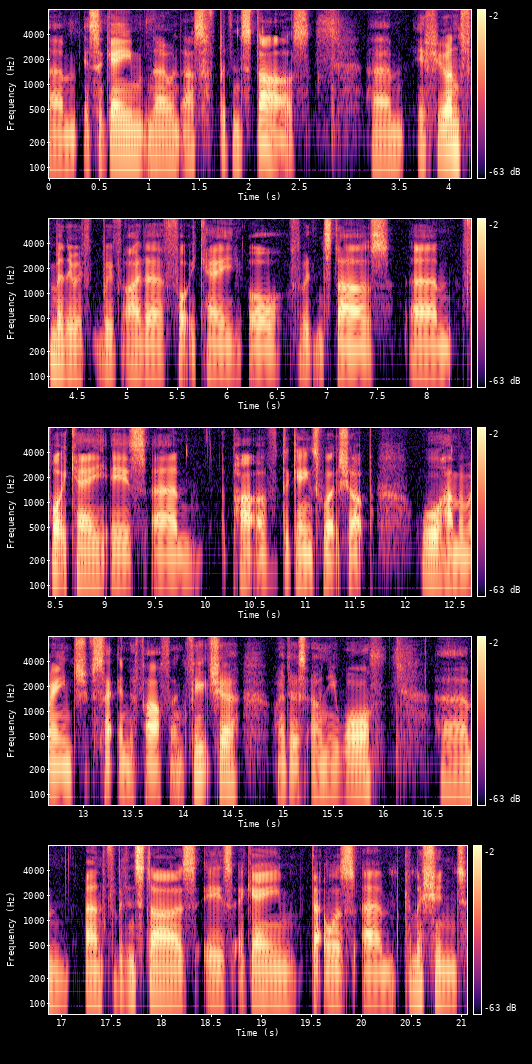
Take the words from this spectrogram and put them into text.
Um, it's a game known as Forbidden Stars. Um, if you're unfamiliar with, with either 40k or Forbidden Stars, 40k um, is um, a part of the Games Workshop Warhammer range set in the far-flung future where there's only war. Um, and Forbidden Stars is a game that was um, commissioned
